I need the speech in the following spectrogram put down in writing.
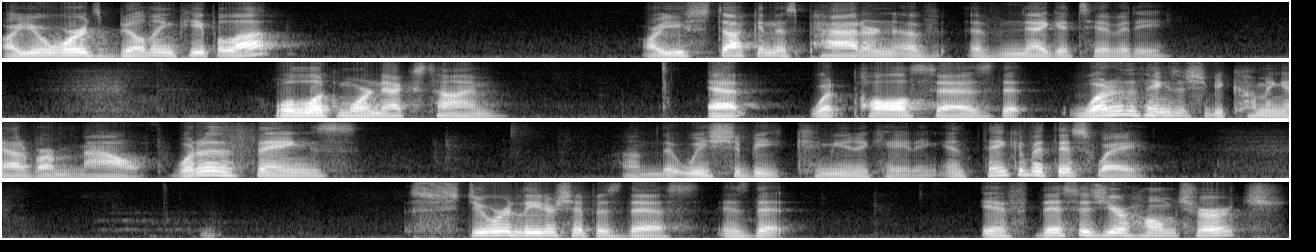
Are your words building people up? Are you stuck in this pattern of, of negativity? We'll look more next time at what Paul says that what are the things that should be coming out of our mouth? What are the things um, that we should be communicating? And think of it this way steward leadership is this is that if this is your home church,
